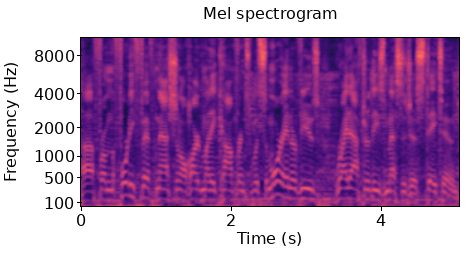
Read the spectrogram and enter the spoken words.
uh, from the 45th National Hard Money Conference with some more interviews right after these messages. Stay tuned.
